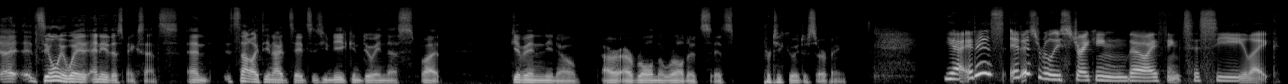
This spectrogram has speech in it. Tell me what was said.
uh, it's the only way any of this makes sense. And it's not like the United States is unique in doing this, but given you know our, our role in the world, it's it's particularly disturbing. Yeah, it is. It is really striking, though. I think to see like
